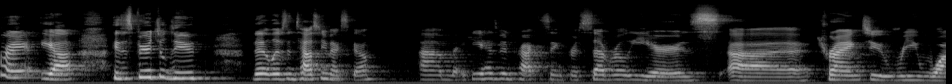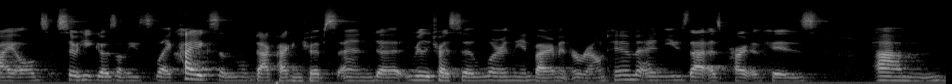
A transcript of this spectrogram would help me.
right Yeah, he's a spiritual dude that lives in Taos, New Mexico. Um, he has been practicing for several years, uh, trying to rewild. So he goes on these like hikes and backpacking trips, and uh, really tries to learn the environment around him and use that as part of his um,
